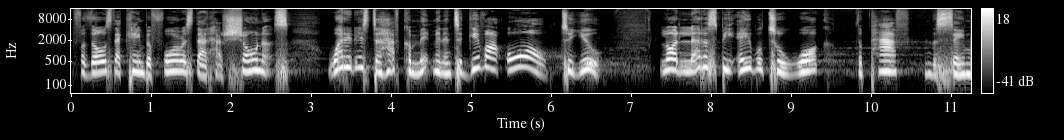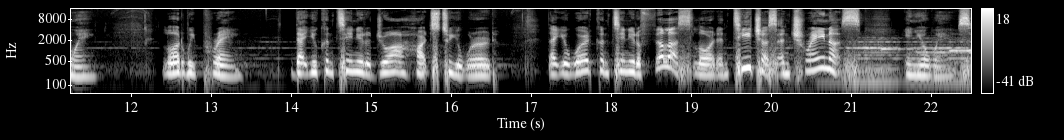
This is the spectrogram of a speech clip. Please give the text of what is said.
for those that came before us that have shown us what it is to have commitment and to give our all to you. Lord, let us be able to walk the path in the same way. Lord, we pray that you continue to draw our hearts to your word, that your word continue to fill us, Lord, and teach us and train us in your ways.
